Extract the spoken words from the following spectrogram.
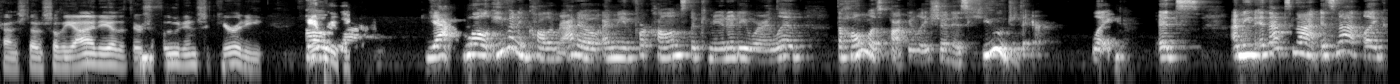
kind of stuff. So the idea that there's food insecurity Oh, everywhere. yeah. Yeah. Well, even in Colorado, I mean, Fort Collins, the community where I live, the homeless population is huge there. Like, it's, I mean, and that's not, it's not like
